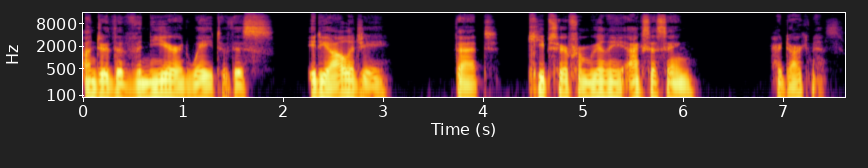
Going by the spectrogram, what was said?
under the veneer and weight of this ideology that keeps her from really accessing her darkness.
